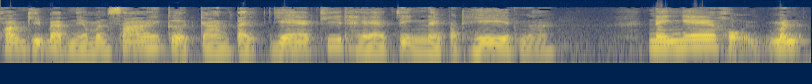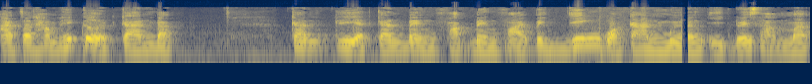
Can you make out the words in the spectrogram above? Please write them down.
ความคิดแบบนี้มันสร้างให้เกิดการแตกแยกที่แท้จริงในประเทศนะ ในแง่ของมันอาจจะทำให้เกิดการแบบ การเกลียดการแบ่งฝักแบ่งฝ่ายไปยิ่งกว่าการเมืองอีกด้วยซ้ำอะ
